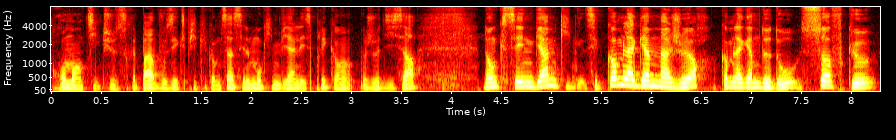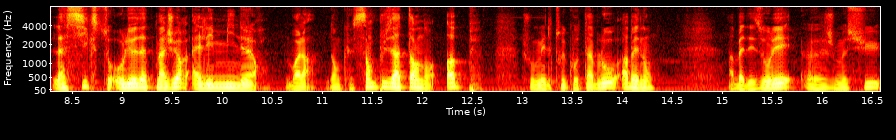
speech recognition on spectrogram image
romantique. Je ne saurais pas vous expliquer comme ça. C'est le mot qui me vient à l'esprit quand je dis ça. Donc c'est une gamme qui, c'est comme la gamme majeure, comme la gamme de Do, sauf que la sixte, au lieu d'être majeure, elle est mineure. Voilà. Donc sans plus attendre, hop, je vous mets le truc au tableau. Ah ben non. Ah ben désolé, euh, je me suis...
